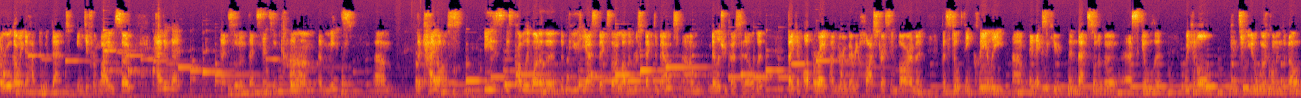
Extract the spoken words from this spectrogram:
are all going to have to adapt in different ways. So, having that that sort of that sense of calm amidst um, the chaos is is probably one of the, the beauty aspects that I love and respect about um, military personnel that they can operate under a very high stress environment but still think clearly um, and execute. And that's sort of a, a skill that we can all continue to work on and develop.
